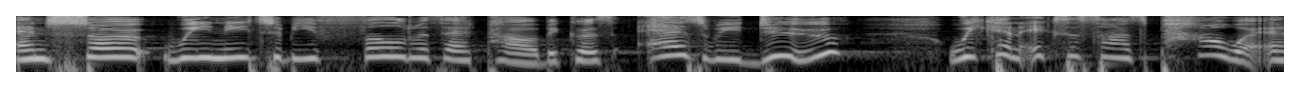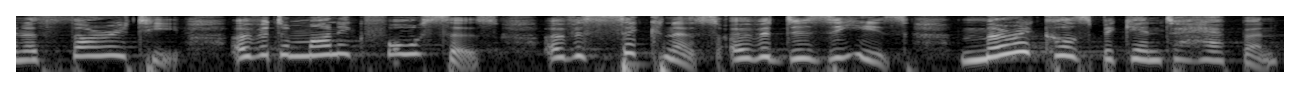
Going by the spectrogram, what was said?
And so we need to be filled with that power because as we do, we can exercise power and authority over demonic forces, over sickness, over disease. Miracles begin to happen,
